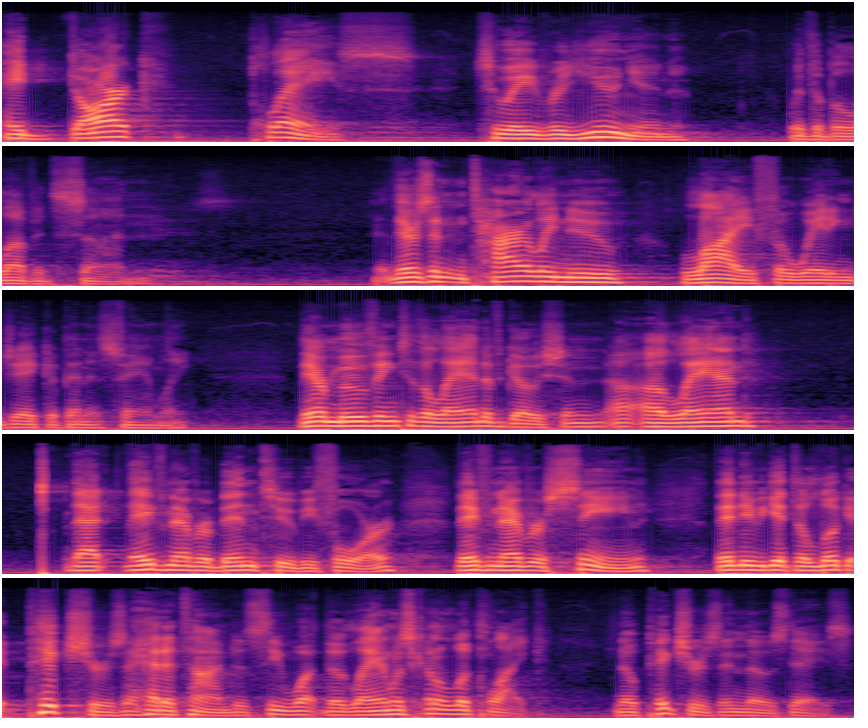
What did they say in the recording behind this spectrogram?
a dark place to a reunion with the beloved son. There's an entirely new life awaiting Jacob and his family. They're moving to the land of Goshen, uh, a, land that they've never been to before, they've never seen. They didn't even get to look at pictures ahead of time to see what the land was going to look like. No pictures in those days.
